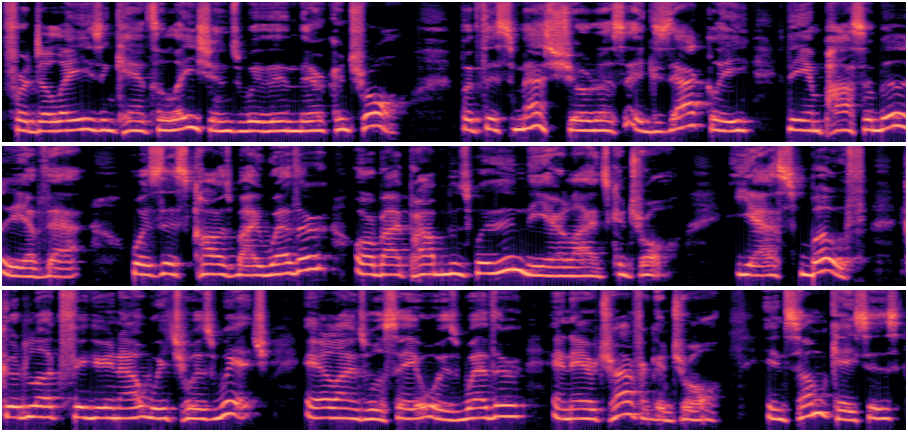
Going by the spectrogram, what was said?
for delays and cancellations within their control. But this mess showed us exactly the impossibility of that. Was this caused by weather or by problems within the airline's control? Yes, both. Good luck figuring out which was which. Airlines will say it was weather and air traffic control. In some cases,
